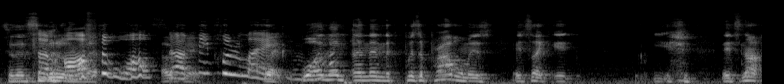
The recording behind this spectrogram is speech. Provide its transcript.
so some off that- the wall stuff. Okay. People are like, right. Well, and then and then because the, problem is it's like it. It's not.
